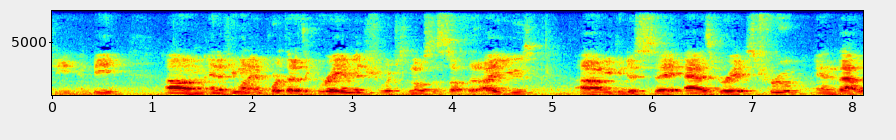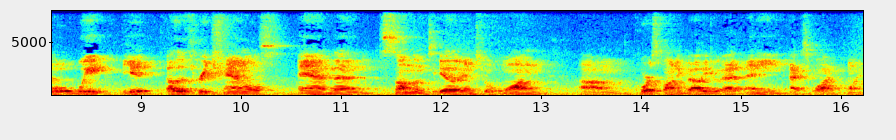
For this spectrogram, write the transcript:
G, and B. Um, and if you want to import that as a gray image, which is most of the stuff that I use, um, you can just say as gray is true, and that will weight the other three channels and then sum them together into one um, corresponding value at any xy point.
